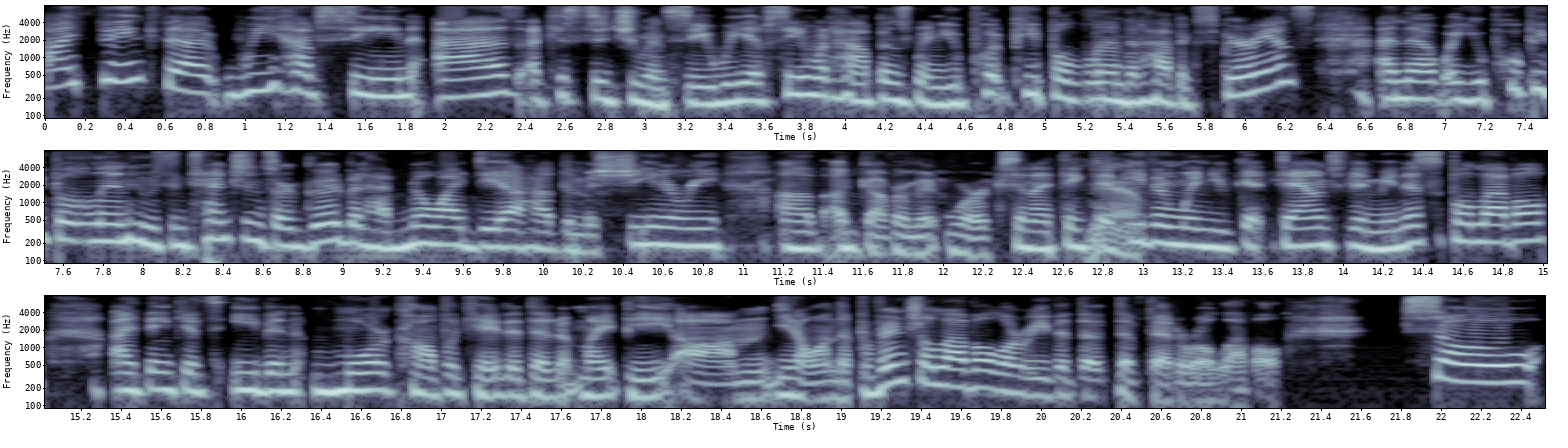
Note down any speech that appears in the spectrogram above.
I think that we have seen as a constituency, we have seen what happens when you put people in that have experience and that when you put people in whose intentions are good but have no idea how the machinery of a government works. And I think that Yeah. even when you get down to the municipal level, I think it's even more complicated than it might be, um, you know, on the provincial level or even the, the federal level. So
